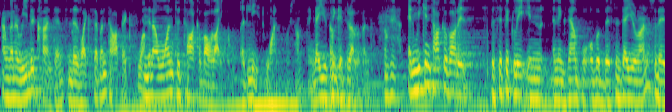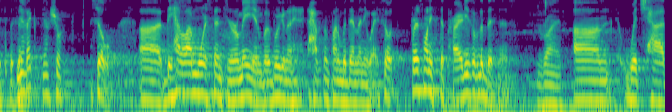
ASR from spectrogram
I'm gonna read the contents, and there's like seven topics, and then I want to talk about like at least one or something that you think it's relevant. Okay. And we can talk about it specifically in an example of a business that you run, so that it's specific. Yeah, sure. So uh, they had a lot more sense in Romanian, but we're gonna have some fun with them anyway. So first one is the priorities of the business, Right. um, which had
